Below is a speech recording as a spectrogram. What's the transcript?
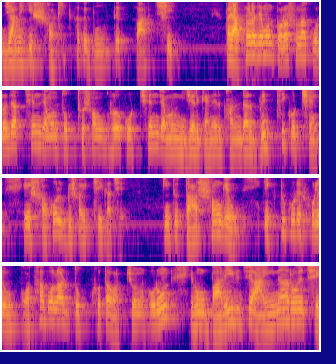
যে আমি কি সঠিকভাবে বলতে পারছি। তাই আপনারা যেমন পড়াশোনা করে যাচ্ছেন, যেমন তথ্য সংগ্রহ করছেন, যেমন নিজের জ্ঞানের ভাণ্ডার বৃদ্ধি করছেন, এই সকল বিষয় ঠিক আছে। কিন্তু তার সঙ্গেও একটু করে হলেও কথা বলার দক্ষতা অর্জন করুন এবং বাড়ির যে আয়না রয়েছে,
